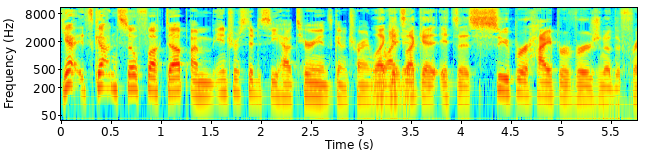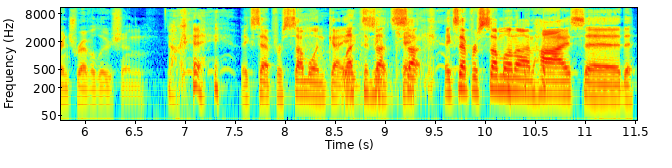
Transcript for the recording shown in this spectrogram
Yeah. It's gotten so fucked up. I'm interested to see how Tyrion's going to try and Like it's it. like a it's a super hyper version of the French Revolution, okay. except for someone so- so- except for someone on high said,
